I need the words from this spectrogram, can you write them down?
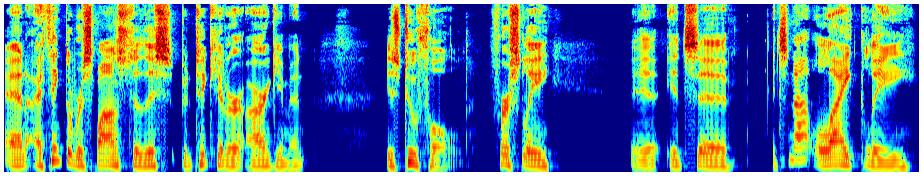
And I think the response to this particular argument is twofold. Firstly, it's a, it's not likely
